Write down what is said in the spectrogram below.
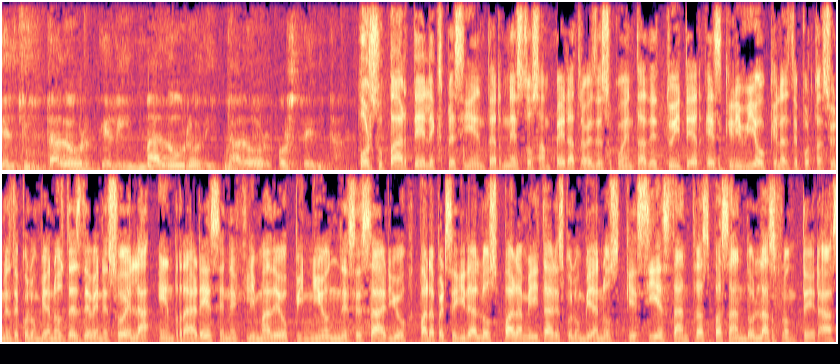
el dictador, el inmaduro dictador, Por su parte, el expresidente Ernesto Samper, a través de su cuenta de Twitter, escribió que las deportaciones de colombianos desde Venezuela enrarecen el clima de opinión necesario para perseguir a los paramilitares colombianos que sí están traspasando las fronteras.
